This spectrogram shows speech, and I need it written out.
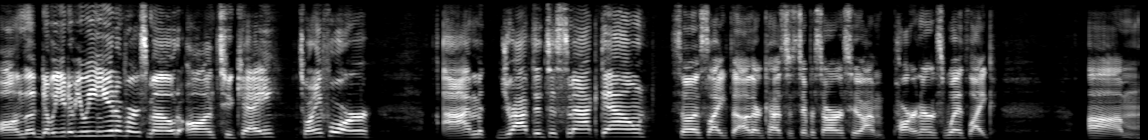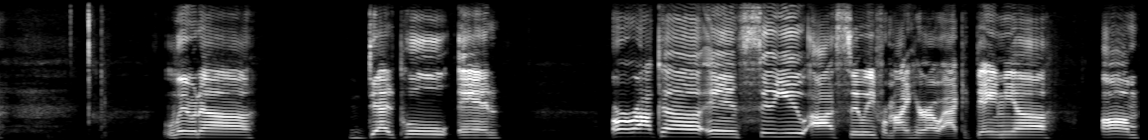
on the WWE Universe mode on 2K24, I'm drafted to SmackDown. So it's like the other custom superstars who I'm partners with, like um Luna, Deadpool, and Uraka and Tsuyu Asui from My Hero Academia. Um,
